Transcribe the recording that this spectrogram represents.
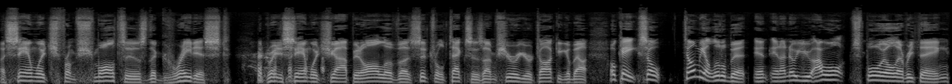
A sandwich from Schmaltz's, the greatest the greatest sandwich shop in all of uh, Central Texas. I'm sure you're talking about. Okay, so tell me a little bit, and, and I know you. I won't spoil everything.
